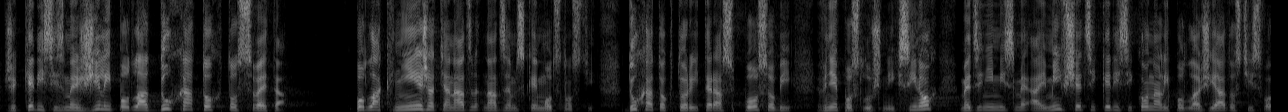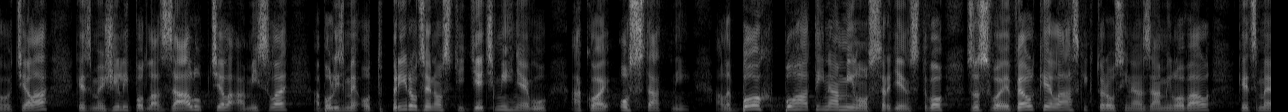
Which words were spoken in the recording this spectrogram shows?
že kedysi sme žili podľa ducha tohto sveta podľa kniežaťa nadzemskej mocnosti. Ducha to, ktorý teraz pôsobí v neposlušných synoch, medzi nimi sme aj my všetci kedysi konali podľa žiadosti svojho tela, keď sme žili podľa záľub tela a mysle a boli sme od prirodzenosti deťmi hnevu, ako aj ostatní. Ale Boh, bohatý na milosrdenstvo, zo svojej veľkej lásky, ktorou si nás zamiloval, keď sme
